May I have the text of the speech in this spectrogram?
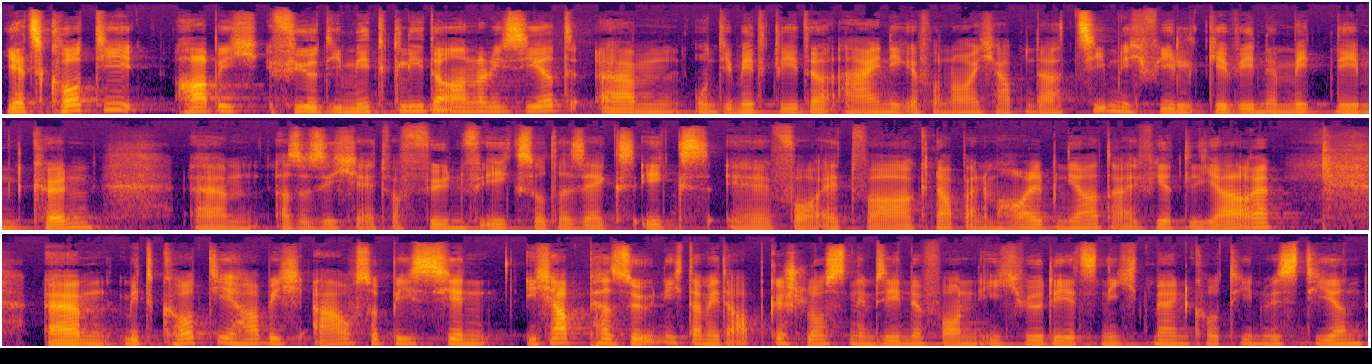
Jetzt Cotti habe ich für die Mitglieder analysiert ähm, und die Mitglieder, einige von euch haben da ziemlich viel Gewinne mitnehmen können. Ähm, also sicher etwa 5x oder 6x äh, vor etwa knapp einem halben Jahr, drei Vierteljahre. Ähm, mit Cotti habe ich auch so ein bisschen, ich habe persönlich damit abgeschlossen im Sinne von, ich würde jetzt nicht mehr in Cotti investieren.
